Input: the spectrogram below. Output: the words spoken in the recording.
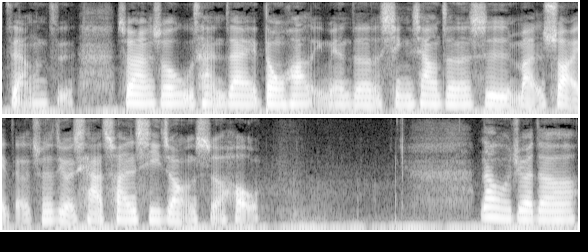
这样子。虽然说无惨在动画里面的形象真的是蛮帅的，就是有他穿西装的时候。那我觉得，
